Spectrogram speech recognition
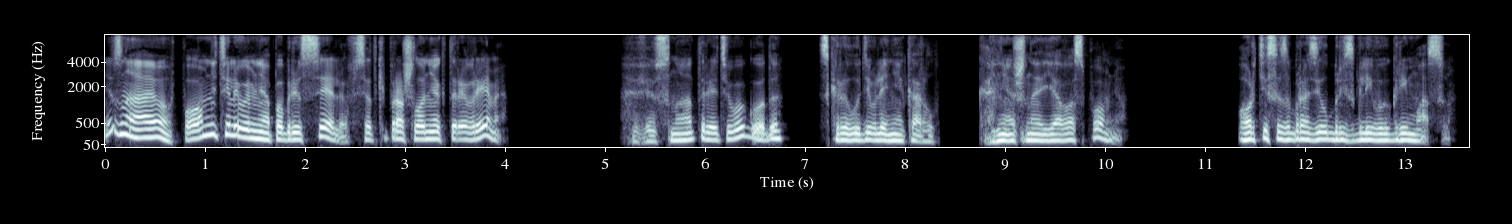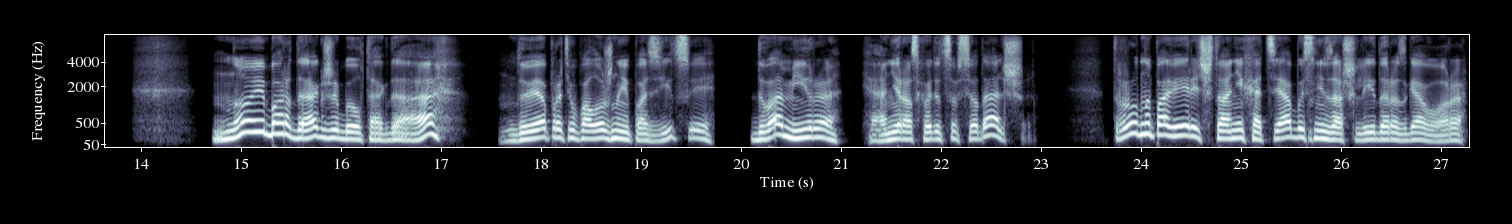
Не знаю, помните ли вы меня по Брюсселю, все таки прошло некоторое время». «Весна третьего года», — скрыл удивление Карл. «Конечно, я вас помню». Ортис изобразил брезгливую гримасу. «Ну и бардак же был тогда, а? Две противоположные позиции, два мира, и они расходятся все дальше. Трудно поверить, что они хотя бы снизошли до разговора».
